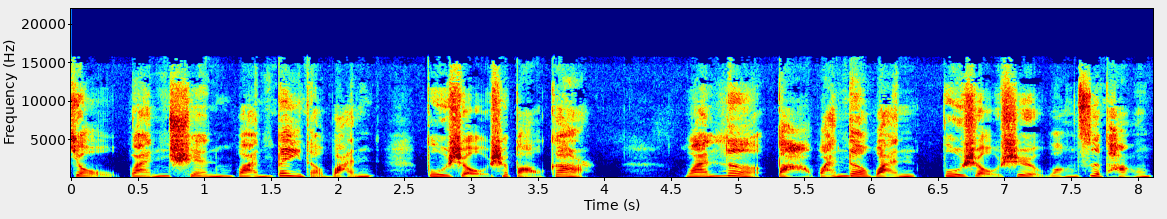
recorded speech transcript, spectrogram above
有完全完备的完，部首是宝盖儿。完乐把玩的玩，部首是王字旁。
